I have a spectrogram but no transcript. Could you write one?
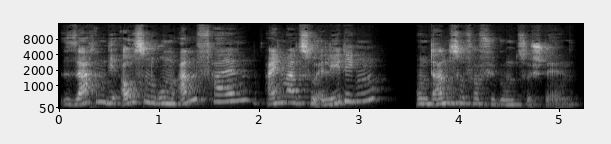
Sachen, die außenrum anfallen, einmal zu erledigen und dann zur Verfügung zu stellen.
